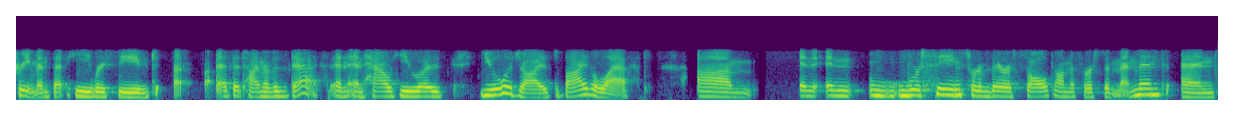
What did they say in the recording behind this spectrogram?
treatment that he received uh, at the time of his death, and and how he was eulogized by the left. Um, and and we're seeing sort of their assault on the First Amendment and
